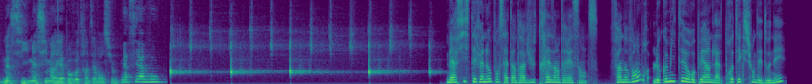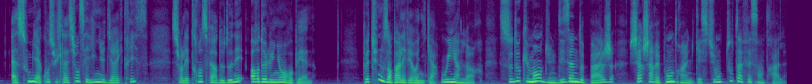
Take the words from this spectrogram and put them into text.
Merci, merci Maria pour votre intervention. Merci à vous. Merci Stéphano pour cette interview très intéressante. Fin novembre, le Comité européen de la protection des données a soumis à consultation ses lignes directrices sur les transferts de données hors de l'Union européenne. Peux-tu nous en parler, Véronica? Oui, Anne-Laure. Ce document d'une dizaine de pages cherche à répondre à une question tout à fait centrale.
